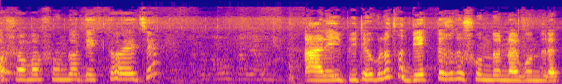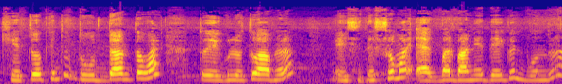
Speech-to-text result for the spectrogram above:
অসম্ভব সুন্দর দেখতে হয়েছে। আর এই পিঠেগুলো তো দেখতে শুধু সুন্দর নয় বন্ধুরা, খেতেও কিন্তু দুর্দান্ত হয়। তো এগুলো তো আপনারা এই শীতের সময় একবার বানিয়ে দেখবেন বন্ধুরা,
